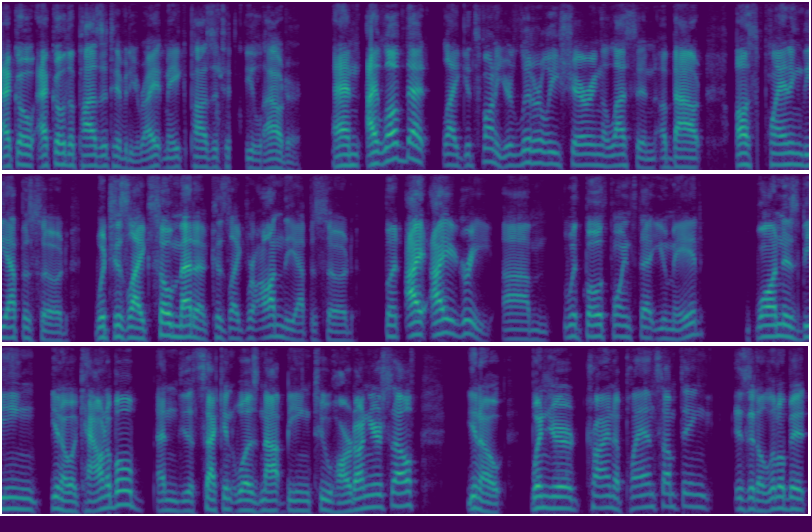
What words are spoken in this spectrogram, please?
Echo echo the positivity, right? Make positivity louder. And I love that like it's funny, you're literally sharing a lesson about us planning the episode, which is like so meta cuz like we're on the episode. But I I agree um with both points that you made. One is being, you know, accountable and the second was not being too hard on yourself you know, when you're trying to plan something, is it a little bit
